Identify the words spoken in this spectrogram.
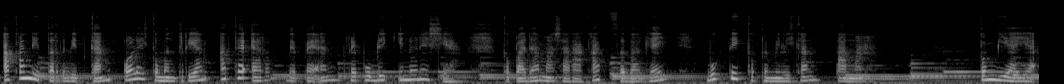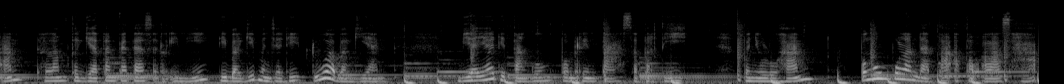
akan diterbitkan oleh Kementerian ATR BPN Republik Indonesia kepada masyarakat sebagai bukti kepemilikan tanah. Pembiayaan dalam kegiatan PTSL ini dibagi menjadi dua bagian biaya ditanggung pemerintah seperti penyuluhan, pengumpulan data atau alas hak,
